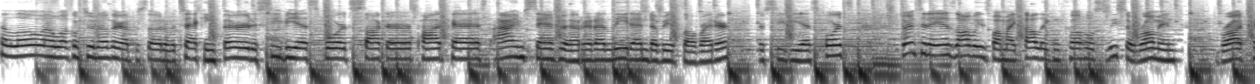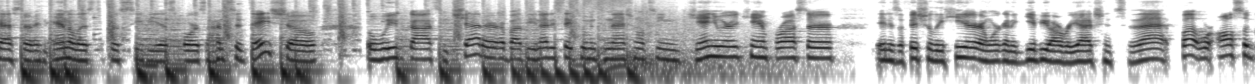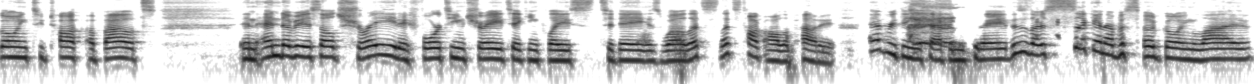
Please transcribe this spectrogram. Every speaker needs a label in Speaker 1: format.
Speaker 1: Hello and welcome to another episode of Attacking Third, a CBS Sports Soccer podcast. I'm Sandra Herrera, lead NWSL writer for CBS Sports. Joined today, as always, by my colleague and co-host Lisa Roman, broadcaster and analyst for CBS Sports. On today's show, we've got some chatter about the United States Women's National Team January camp roster. It is officially here, and we're going to give you our reactions to that. But we're also going to talk about an NWSL trade, a four-team trade taking place today as well. Let's let's talk all about it. Everything is happening today. This is our second episode going live.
